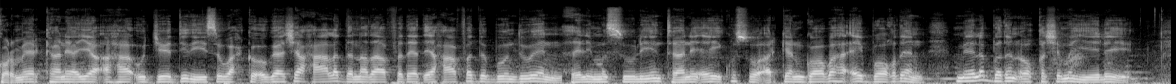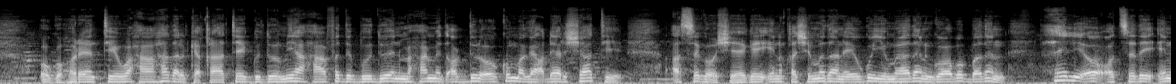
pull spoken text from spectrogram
kormeerkani ayaa ahaa ujeedadiisa wax ka ogaasha xaalada nadaafadeed ee xaafada buunduweyn xili mas'uuliyiintani ay ku soo arkeen goobaha ay booqdeen meelo badan oo qashamo yeelay ugu horeyntii waxaa hadalka qaatay gudoomiyaha xaafada buunduweyn maxamed cabdul oo ku magac dheer shaati asagoo sheegay in qashimadan ay ugu yimaadaan goobo badan xili oo codsaday in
